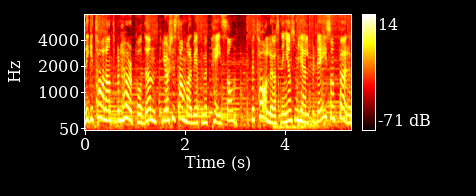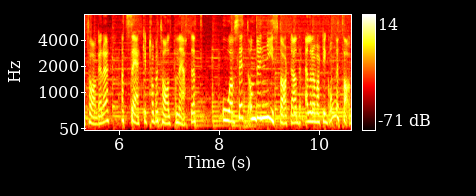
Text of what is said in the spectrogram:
Digital entreprenörpodden görs i samarbete med Payson. Betallösningen som hjälper dig som företagare att säkert ta betalt på nätet. Oavsett om du är nystartad eller har varit igång ett tag.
